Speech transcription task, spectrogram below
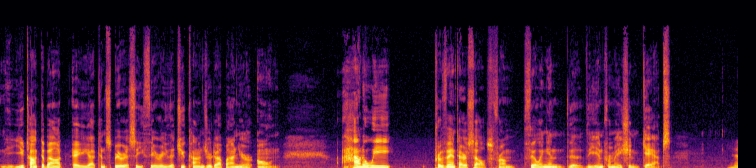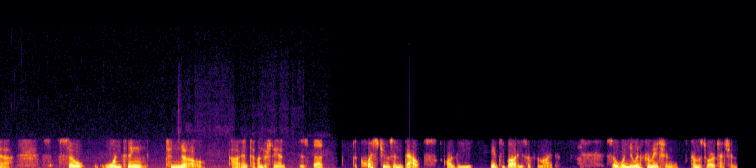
you talked about a uh, conspiracy theory that you conjured up on your own. How do we prevent ourselves from filling in the, the information gaps? Yeah. So, one thing to know uh, and to understand is that the questions and doubts are the antibodies of the mind. So when new information comes to our attention,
